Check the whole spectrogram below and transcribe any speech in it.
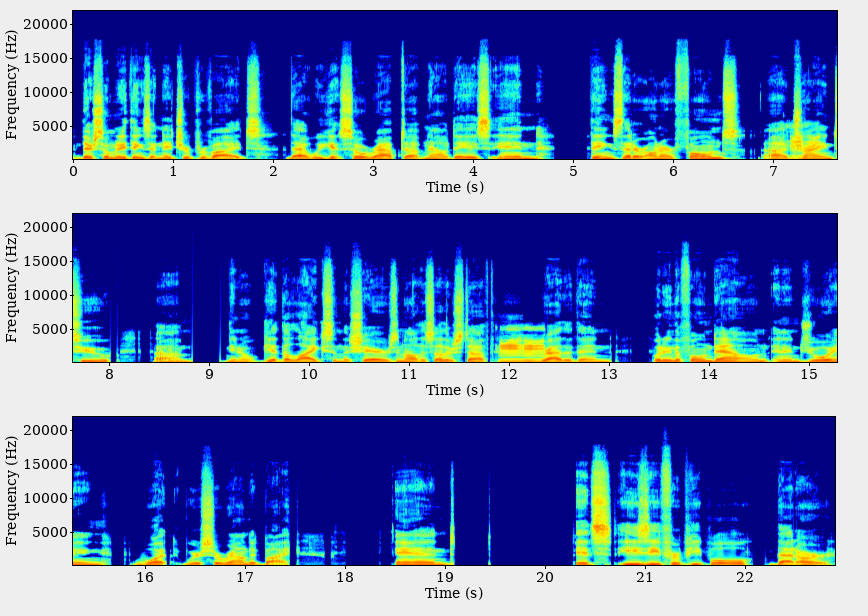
there's so many things that nature provides that we get so wrapped up nowadays in things that are on our phones, uh, Mhm. trying to, um, you know, get the likes and the shares and all this other stuff Mhm. rather than putting the phone down and enjoying what we're surrounded by. And it's easy for people that are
